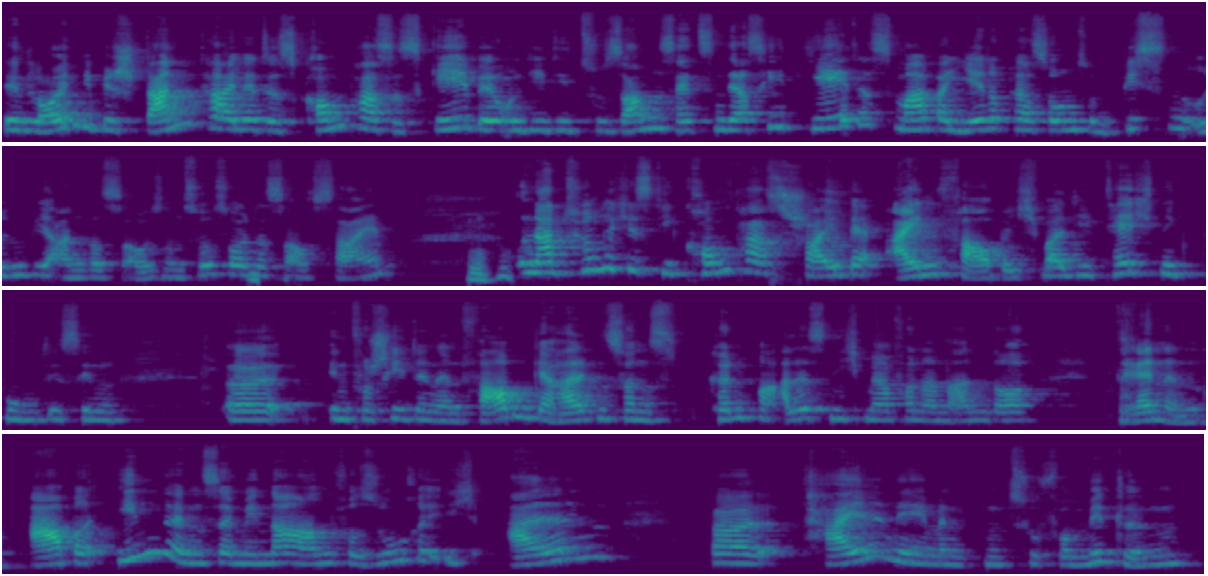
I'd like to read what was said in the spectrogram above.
den Leuten die Bestandteile des Kompasses gebe und die die zusammensetzen, der sieht jedes Mal bei jeder Person so ein bisschen irgendwie anders aus und so soll das auch sein. Mhm. Und natürlich ist die Kompassscheibe einfarbig, weil die Technikpunkte sind äh, in verschiedenen Farben gehalten, sonst könnte man alles nicht mehr voneinander trennen. Aber in den Seminaren versuche ich allen äh, Teilnehmenden zu vermitteln,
